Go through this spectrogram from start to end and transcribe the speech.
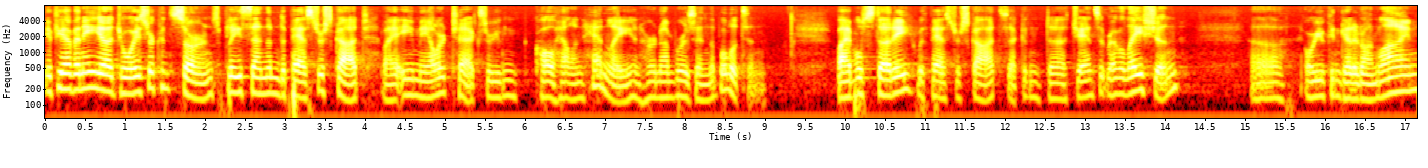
If you have any uh, joys or concerns, please send them to Pastor Scott via email or text, or you can call Helen Henley, and her number is in the bulletin. Bible study with Pastor Scott, second uh, chance at Revelation uh, or you can get it online,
